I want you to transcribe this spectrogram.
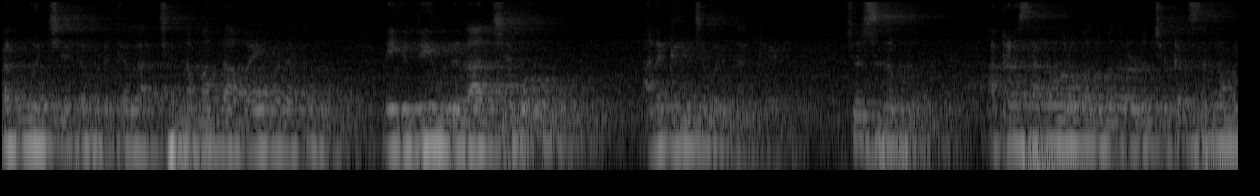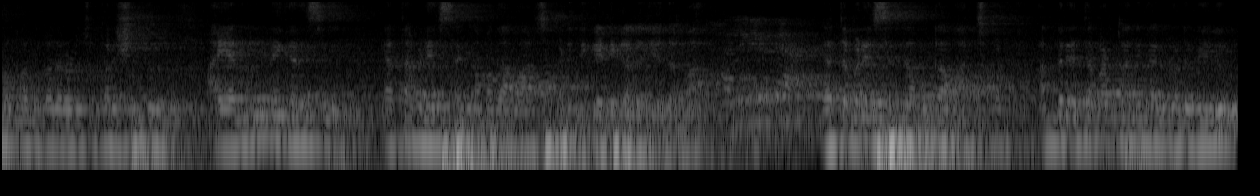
ప్రభు వచ్చేటప్పటికల్లా చిన్న మంద భయపడకము నీకు దేవుని రాజ్యము అనుగ్రహించబడింది అంటాడు. చూసినప్పుడు అక్కడ సంఘంలో కొంతమంది నడుచు ఇక్కడ సంఘంలో కొంతమంది నడుచు పరిశుద్ధులు. అవన్నీ కలిసి ఎత్తబడే సంఘముగా మార్చబడింది. గట్టిగా చేద్దామా? ఎత్తబడే సంఘముగా మార్చబడింది. అందరూ ఎత్తబట్టడానికి అనుకున్న వీలు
